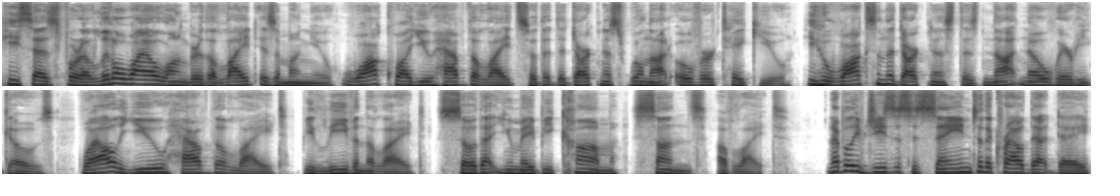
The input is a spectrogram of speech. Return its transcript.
he says, For a little while longer the light is among you. Walk while you have the light, so that the darkness will not overtake you. He who walks in the darkness does not know where he goes. While you have the light, believe in the light, so that you may become sons of light. And I believe Jesus is saying to the crowd that day,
